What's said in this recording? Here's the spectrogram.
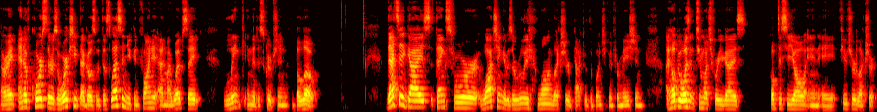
All right, and of course there's a worksheet that goes with this lesson. You can find it at my website, link in the description below. That's it guys. Thanks for watching. It was a really long lecture packed with a bunch of information. I hope it wasn't too much for you guys. Hope to see y'all in a future lecture.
